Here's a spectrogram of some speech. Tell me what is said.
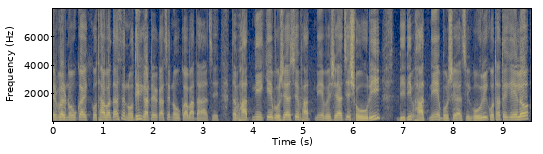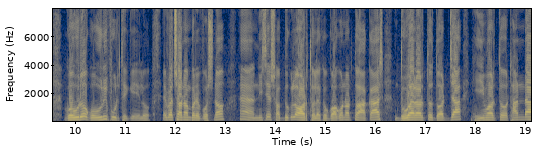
এরপর নৌকায় কোথায় বাঁধা আছে? নদীর ঘাটের কাছে নৌকা বাঁধা আছে। তা ভাত নিয়ে কে বসে আছে? ভাত নিয়ে বসে আছে সৌরি। দিদি ভাত নিয়ে বসে আছে। গৌরী কোথা থেকে এলো? গৌর গৌরীপুর থেকে এলো। এরপর ছ নম্বরের প্রশ্ন। হ্যাঁ নিচের শব্দগুলো অর্থ লেখো। গগন অর্থ আকাশ, দুয়ার অর্থ দরজা, হিম অর্থ ঠান্ডা,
